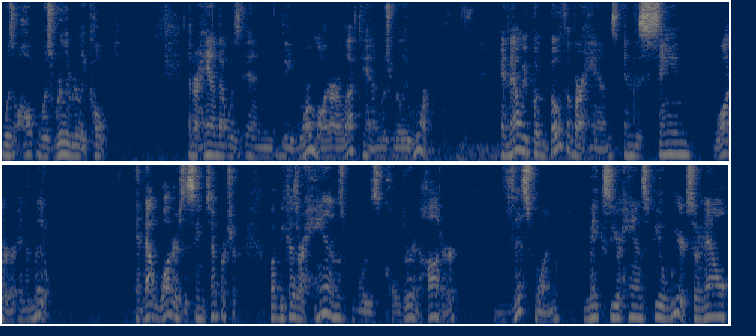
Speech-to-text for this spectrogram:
was all was really, really cold. And our hand that was in the warm water, our left hand was really warm. And now we put both of our hands in the same water in the middle. And that water is the same temperature. But because our hands was colder and hotter, this one makes your hands feel weird. So now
